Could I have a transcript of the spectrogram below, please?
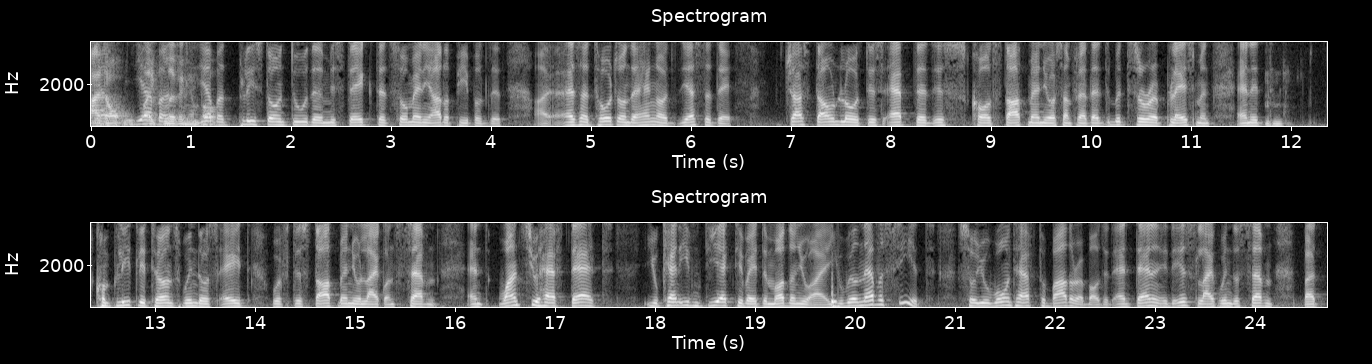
I don't yeah, like but, living in both. Yeah, but please don't do the mistake that so many other people did. as I told you on the Hangout yesterday, just download this app that is called Start Menu or something like that. It's a replacement, and it. Mm-hmm completely turns Windows 8 with the start menu like on 7. And once you have that, you can even deactivate the modern UI. You will never see it, so you won't have to bother about it. And then it is like Windows 7, but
